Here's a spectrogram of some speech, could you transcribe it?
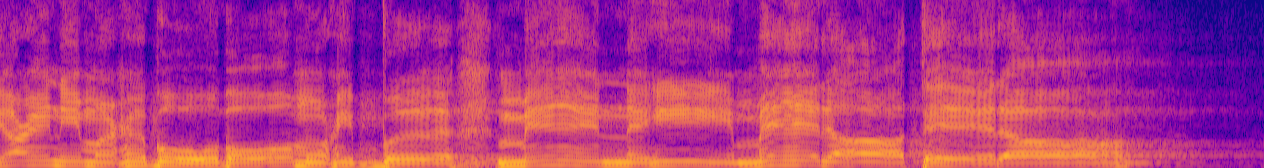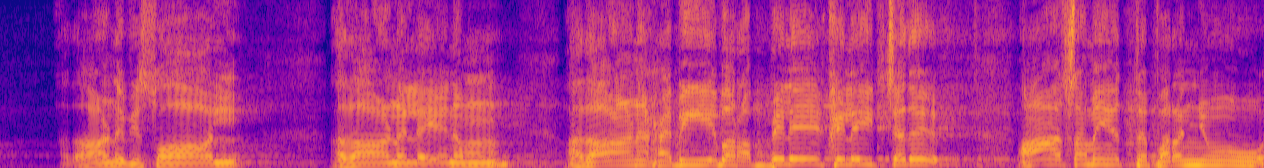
യാനി മഹബൂബോ മുഹിബ് മേ നഹി മേരാ തേരാ. അതാണ് വിസാൽ അതാണ് ലയനം അതാണ് ഹബീബ് റബ്ബിലേക്ക് ലയിച്ചത്. ആ സമയത്ത് പറഞ്ഞു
